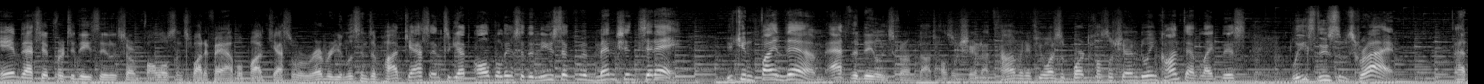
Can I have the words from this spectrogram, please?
And that's it for today's Daily Scrum. Follow us on Spotify, Apple Podcasts, or wherever you listen to podcasts. And to get all the links to the news that we've mentioned today, you can find them at thedailyscrum.hustleshare.com. And if you want to support HustleShare and doing content like this, please do subscribe at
